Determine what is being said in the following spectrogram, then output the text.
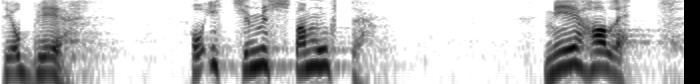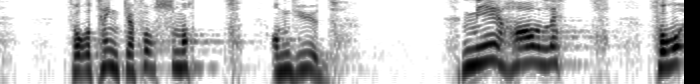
til å be og ikke miste motet. Vi har lett for å tenke for smått om Gud. Vi har lett for å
